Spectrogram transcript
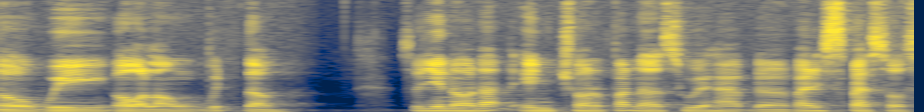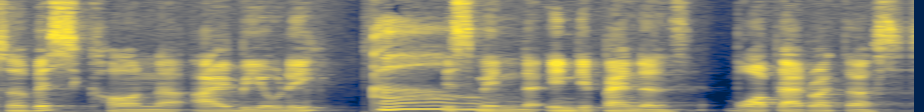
so we go along with them so you know that in John and Partners we have the very special service called uh, IBOD Oh. this means the independent board of directors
